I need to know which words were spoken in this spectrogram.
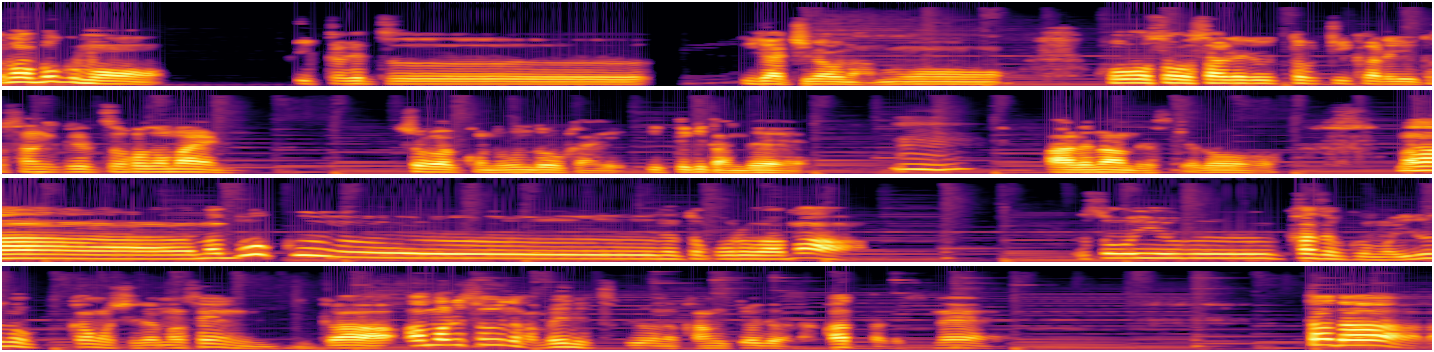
と、まあ僕も1ヶ月、いや違うな、もう放送される時から言うと3ヶ月ほど前に小学校の運動会行ってきたんで、うん。あれなんですけど、まあ、まあ僕のところはまあ、そういう家族もいるのかもしれませんが、あんまりそういうのが目につくような環境ではなかったですね。ただ、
